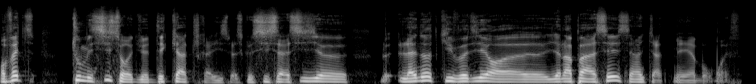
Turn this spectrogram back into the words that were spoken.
En fait, tous mes 6 auraient dû être des 4, je réalise. Parce que si, ça, si euh, le- la note qui veut dire euh, il y en a pas assez, c'est un 4. Mais euh, bon, bref.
